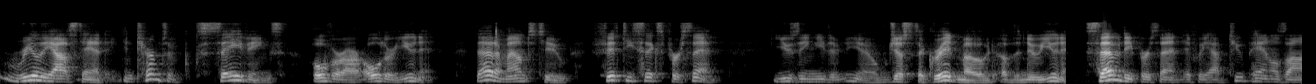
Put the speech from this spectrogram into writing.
really outstanding. In terms of savings over our older unit, that amounts to 56% using either, you know, just the grid mode of the new unit. 70% if we have two panels on,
